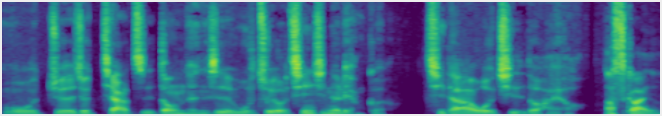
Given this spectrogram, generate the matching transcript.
我觉得就价值动能是我最有信心的两个，其他我其实都还好。那 Sky 呢？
